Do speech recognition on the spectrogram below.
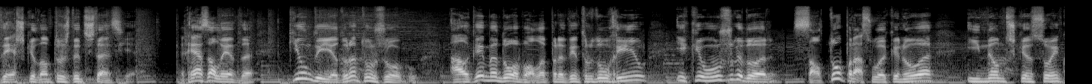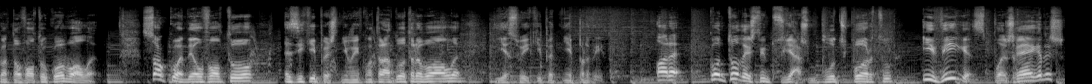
10 km de distância. Reza a lenda que um dia, durante um jogo, alguém mandou a bola para dentro de um rio e que um jogador saltou para a sua canoa e não descansou enquanto não voltou com a bola. Só quando ele voltou, as equipas tinham encontrado outra bola e a sua equipa tinha perdido. Ora, com todo este entusiasmo pelo desporto, e diga-se, pelas regras,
